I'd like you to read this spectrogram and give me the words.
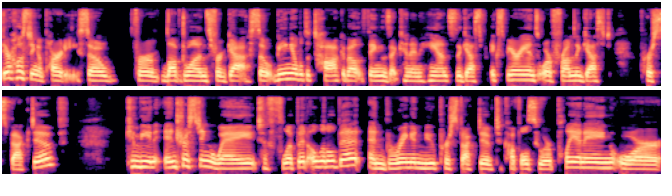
they're hosting a party. So for loved ones, for guests. So being able to talk about things that can enhance the guest experience or from the guest perspective can be an interesting way to flip it a little bit and bring a new perspective to couples who are planning or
